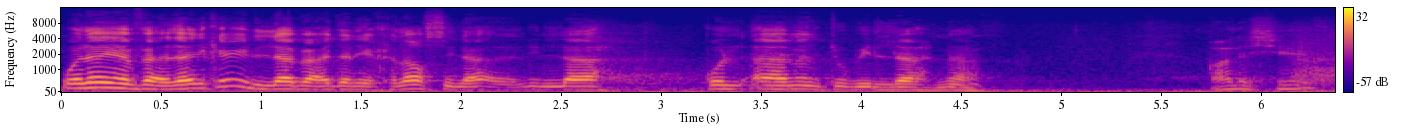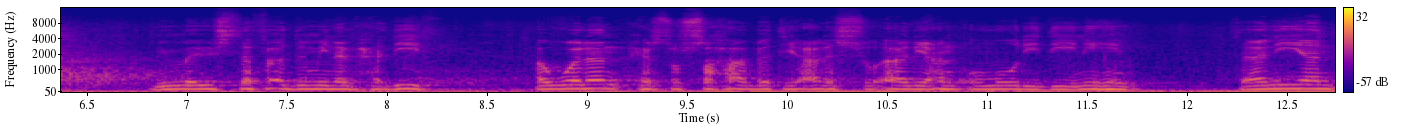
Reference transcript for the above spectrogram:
ولا ينفع ذلك إلا بعد الإخلاص لله. قل آمنت بالله. نعم. قال الشيخ مما يستفاد من الحديث أولا حرص الصحابة على السؤال عن أمور دينهم. ثانيا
